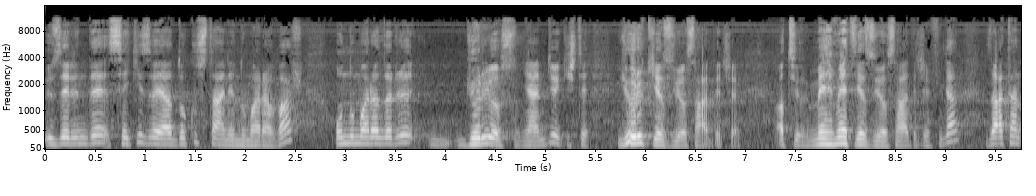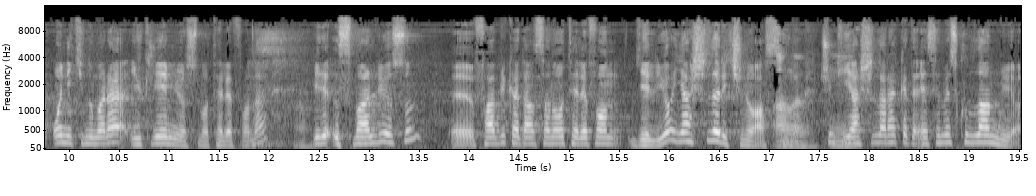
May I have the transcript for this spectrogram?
üzerinde 8 veya 9 tane numara var. O numaraları görüyorsun. Yani diyor ki işte Yörük yazıyor sadece. Atıyorum Mehmet yazıyor sadece filan. Zaten 12 numara yükleyemiyorsun o telefona. Bir de ısmarlıyorsun. Ee, fabrikadan sana o telefon geliyor. Yaşlılar için o aslında. Anladım. Çünkü Hmm. yaşlılar hakikaten SMS kullanmıyor.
